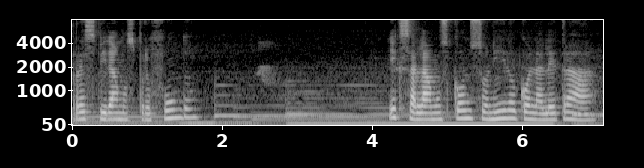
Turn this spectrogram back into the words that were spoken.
Respiramos profundo y exhalamos con sonido con la letra A.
